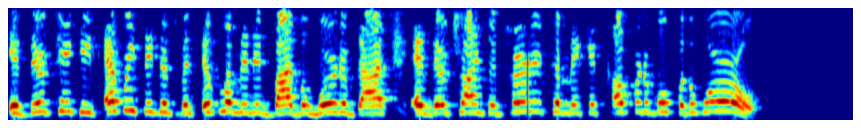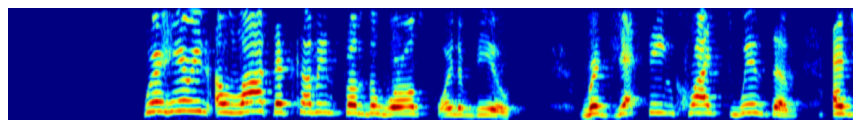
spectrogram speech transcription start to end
If they're taking everything that's been implemented by the word of God and they're trying to turn it to make it comfortable for the world. We're hearing a lot that's coming from the world's point of view, rejecting Christ's wisdom and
